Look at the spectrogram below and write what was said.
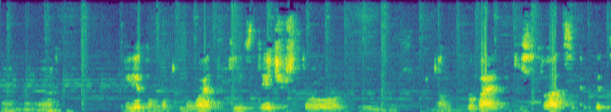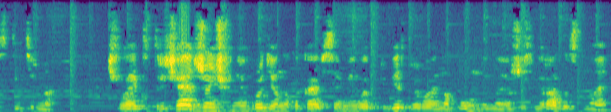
Угу. При этом вот бывают такие встречи, что ну, бывают такие ситуации, когда действительно человек встречает женщину, и вроде она такая вся милая, приветливая, наполненная, жизнерадостная,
